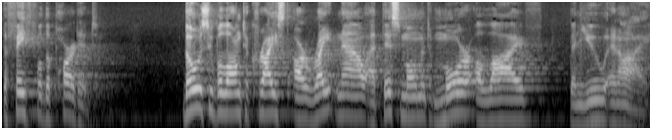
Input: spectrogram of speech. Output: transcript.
the faithful departed. Those who belong to Christ are right now, at this moment, more alive than you and I.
